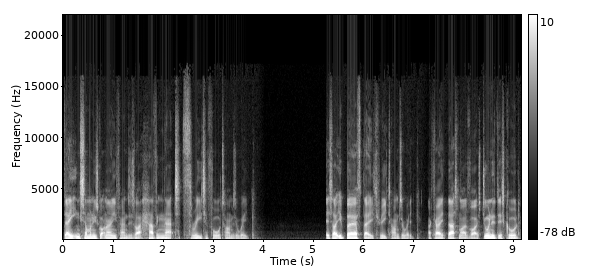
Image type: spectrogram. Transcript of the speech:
Dating someone who's got an OnlyFans is like having that three to four times a week. It's like your birthday three times a week. Okay, that's my advice. Join the Discord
